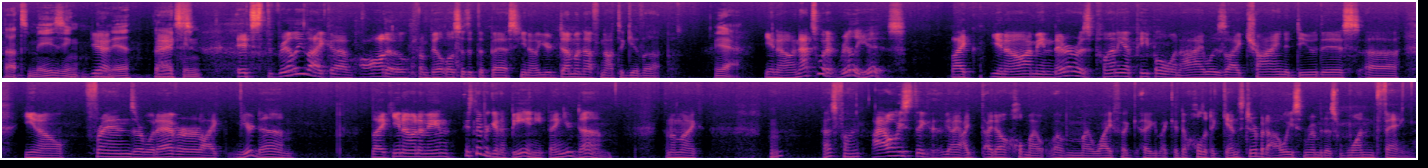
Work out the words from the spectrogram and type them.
that's amazing. Yeah, You know, And it's, can, it's really like uh, Otto from Built says it the best. You know, you're dumb enough not to give up. yeah. you know and that's what it really is like you know i mean there was plenty of people when i was like trying to do this uh you know friends or whatever like you're dumb like you know what i mean it's never gonna be anything you're dumb and i'm like "Hmm, that's fine. I always think i, I don't hold my uh, my wife like, I, like i don't hold it against her but i always remember this one thing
